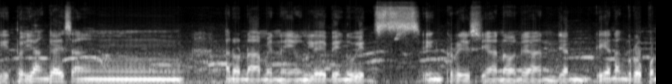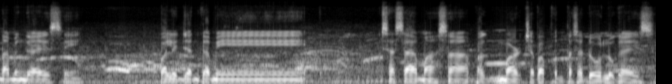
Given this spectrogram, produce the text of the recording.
Dito. Yan guys ang ano namin eh, yung living wage increase. Yan o, yan, yan, yan ang grupo namin guys eh. Bali dyan kami sasama sa pagmarcha papunta sa dulo guys.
